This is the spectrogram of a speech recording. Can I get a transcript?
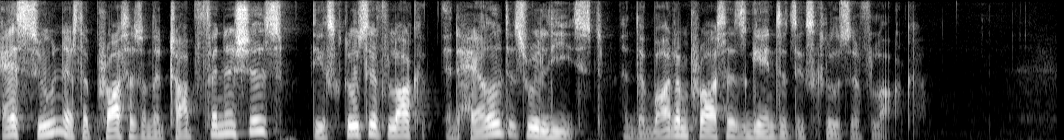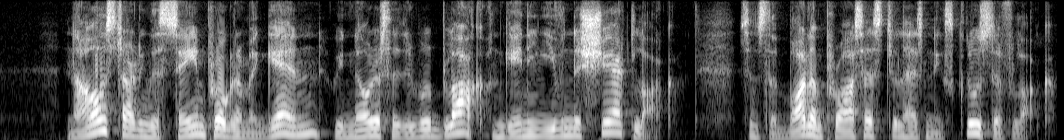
As soon as the process on the top finishes, the exclusive lock it held is released, and the bottom process gains its exclusive lock. Now, starting the same program again, we notice that it will block on gaining even the shared lock, since the bottom process still has an exclusive lock.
